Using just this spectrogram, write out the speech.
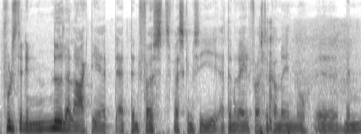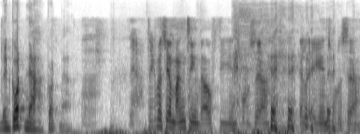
fuldstændig middelalderagtigt, at, at den først, hvad skal man sige, at den regel først er kommet ind nu. Øh, men, men godt er, godt er. Ja, det kan man sige om mange ting, Valve de introducerer, eller ikke introducerer.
